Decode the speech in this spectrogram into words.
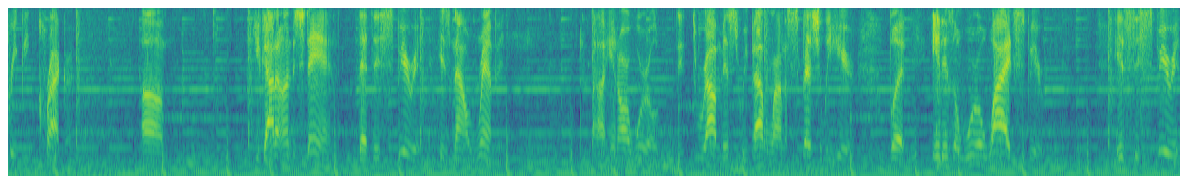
creepy cracker, um, you got to understand that this spirit is now rampant uh, in our world, throughout Mystery Babylon, especially here. But it is a worldwide spirit. It's the spirit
